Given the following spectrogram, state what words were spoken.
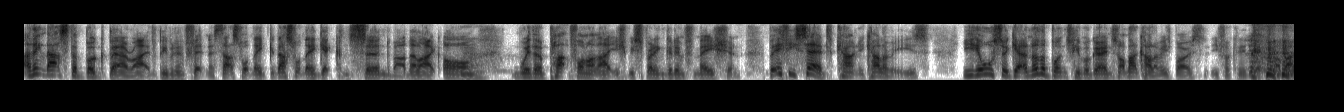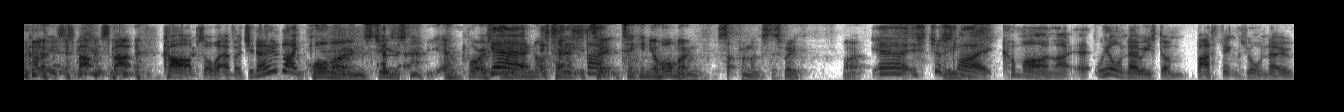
I think that's the bugbear, right, for people in fitness. That's what they that's what they get concerned about. They're like, oh, Yeah. with a platform like that, you should be spreading good information. But if he said count your calories, you'd also get another bunch of people going, it's not about calories, Boris. You fucking idiot. It's not about calories. It's about it's about carbs or whatever. Do you know? Like, Hormones, Jesus, yeah, Boris. yeah, were you not it's ta- just ta- taking your hormone supplements this week? Right. yeah, it's just Jesus. like, come on, like eh, we all know he's done bad things. We all know.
